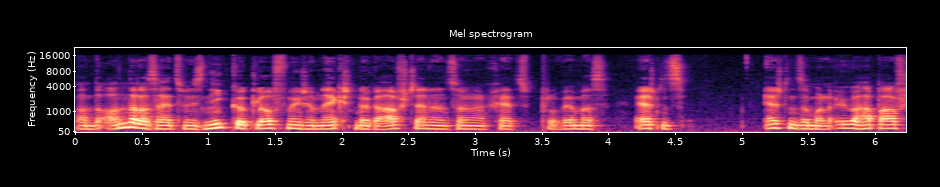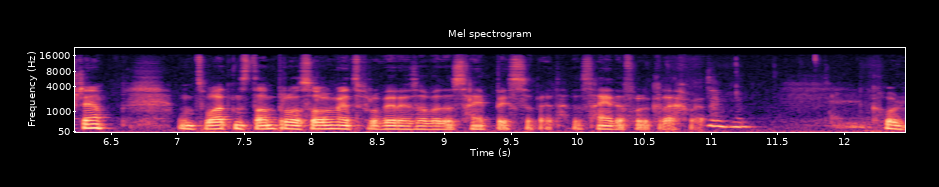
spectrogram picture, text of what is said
Und andererseits, wenn es nicht gut gelaufen ist, am nächsten Tag aufstehen und sagen, okay, jetzt probieren wir es. Erstens, erstens einmal überhaupt aufstehen und zweitens dann pro sagen, jetzt probiere ich es aber, dass es heute besser wird, dass es heute erfolgreich wird. Mhm. Cool.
